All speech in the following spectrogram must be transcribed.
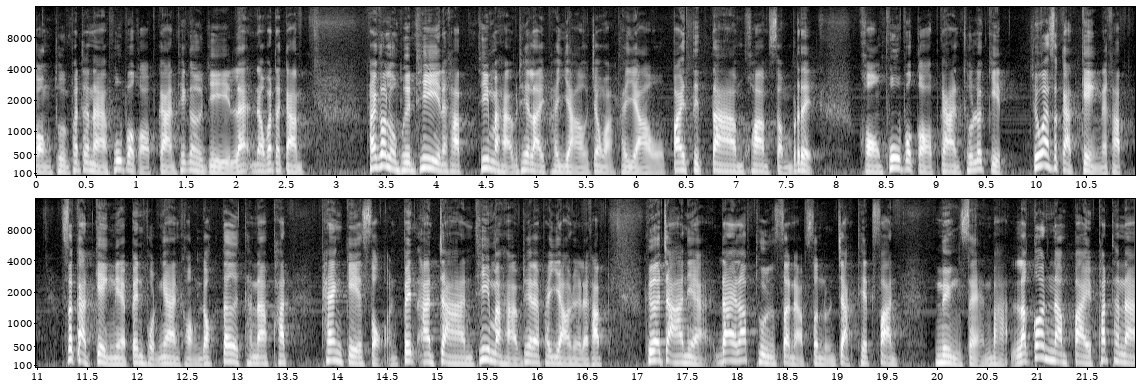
กองทุนพัฒนาผู้ประกอบการเทคโนโลยี และนวัตกรรม ท่านก็ลงพื้นที่นะครับที่มหาวิทยาลัยพะเยาจังหวัดพะเยาไปติดตามความสำเร็จ ของผู้ประกอบการธุรกิจ ชื่อว่าสกัดเก่งนะครับ สกัดเก่งเนี่ยเป็นผลงานของดร ธนพัฒน์แพ่งเกษรเป็นอาจารย์ที่มหาวิทยาลัยพะเยาเนี่ยแหละครับ คืออาจารย์เนี่ยได้รับทุนสนับสนุนจากเท็ดฟัน 1 0 0 0 0แบาท แล้วก็นำไปพัฒนา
